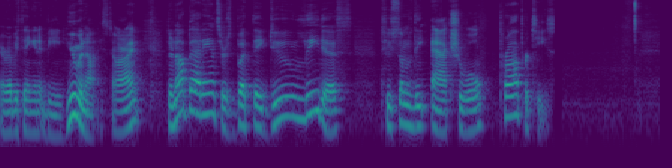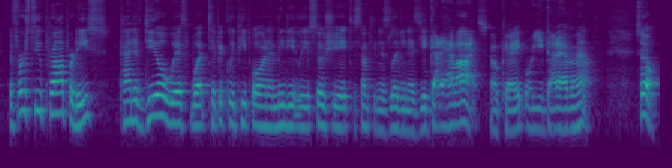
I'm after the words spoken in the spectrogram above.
or everything in it being humanized. All right, they're not bad answers, but they do lead us to some of the actual properties. The first two properties kind of deal with what typically people immediately associate to something as living as you got to have eyes, okay, or you got to have a mouth. So,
